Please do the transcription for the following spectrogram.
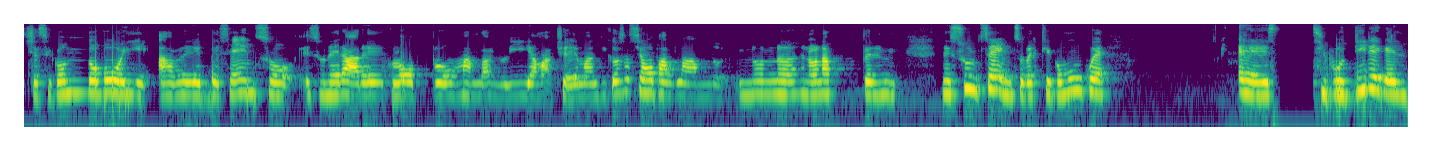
cioè, secondo voi avrebbe senso esonerare Klopp o mandarlo via? Ma, cioè, ma di cosa stiamo parlando? Non, non, ha nessun senso perché comunque eh, si può dire che il,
